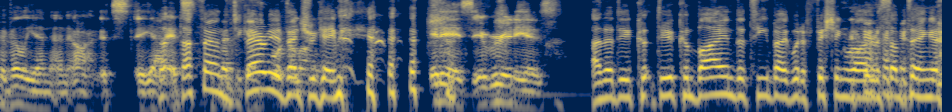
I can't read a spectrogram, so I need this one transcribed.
pavilion and oh it's yeah that, it's that sounds very adventure game. It is it really is. And then do you do you combine the tea bag with a fishing rod or something?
